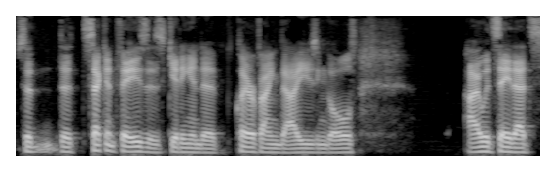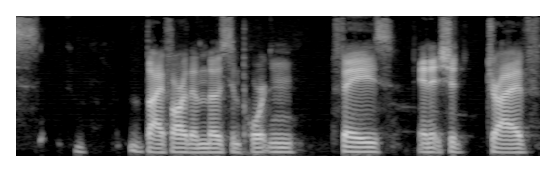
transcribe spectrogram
So the second phase is getting into clarifying values and goals. I would say that's by far the most important phase and it should drive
